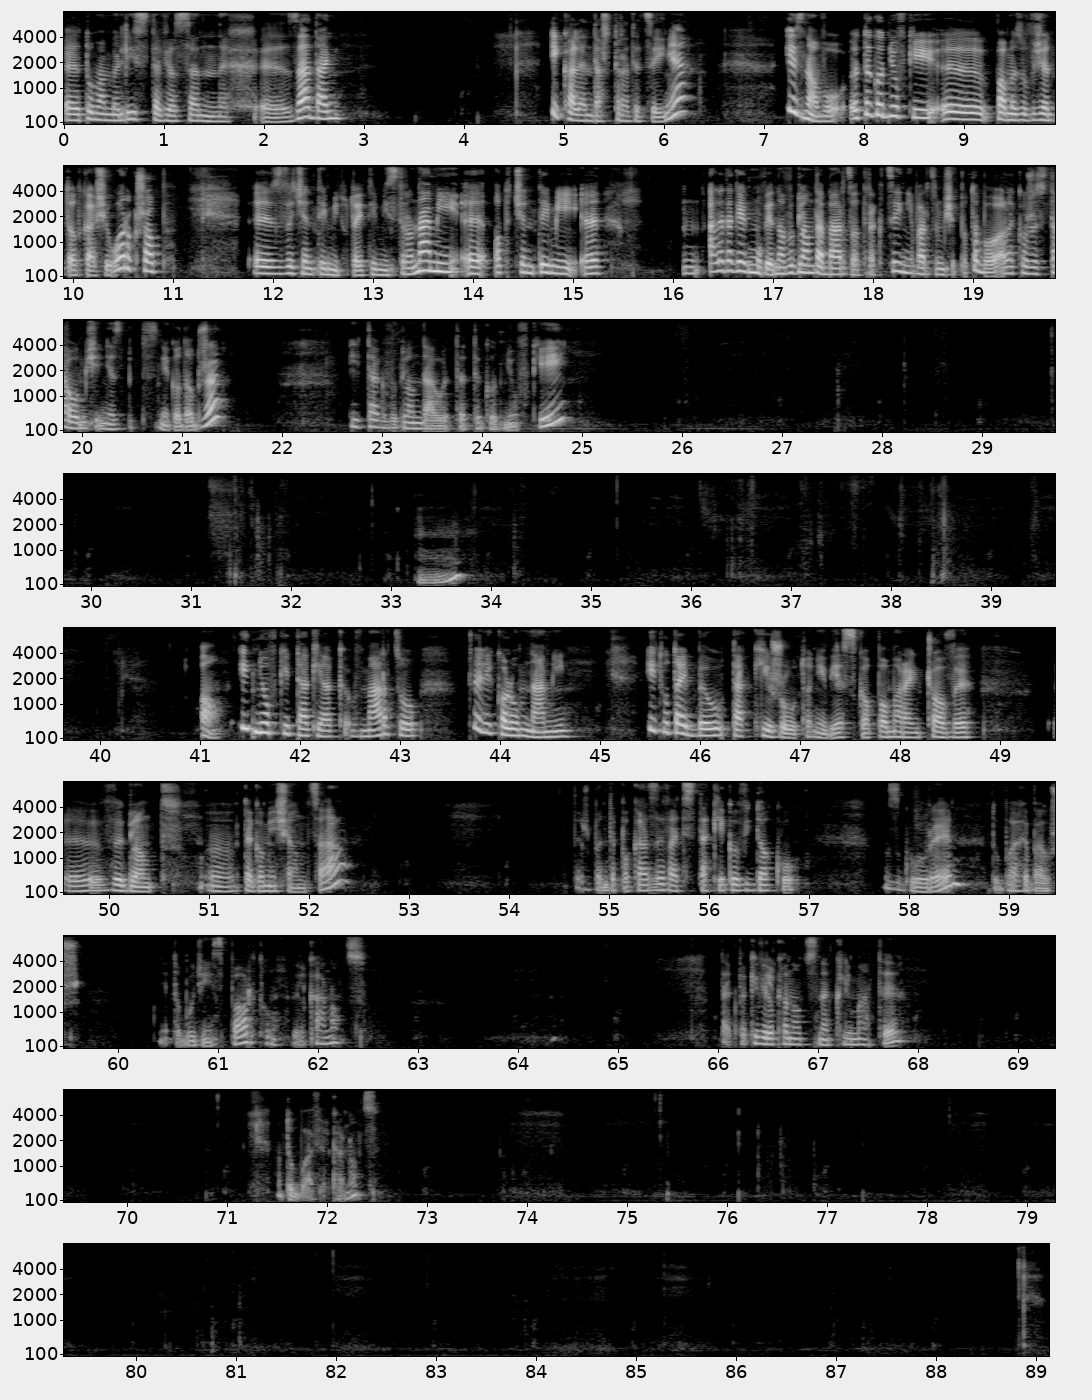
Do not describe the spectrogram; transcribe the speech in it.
Yy, tu mamy listę wiosennych yy, zadań i kalendarz tradycyjnie. I znowu tygodniówki, pomysł wzięty od Kasi Workshop z wyciętymi tutaj tymi stronami, odciętymi, ale tak jak mówię, no wygląda bardzo atrakcyjnie, bardzo mi się podobał, ale korzystało mi się niezbyt z niego dobrze. I tak wyglądały te tygodniówki. O, i dniówki tak jak w marcu, czyli kolumnami. I tutaj był taki żółto-niebiesko-pomarańczowy yy, wygląd yy, tego miesiąca. Też będę pokazywać z takiego widoku z góry. Tu była chyba już, nie, to był dzień sportu, Wielkanoc. Tak, takie wielkanocne klimaty. No to była Wielkanoc.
